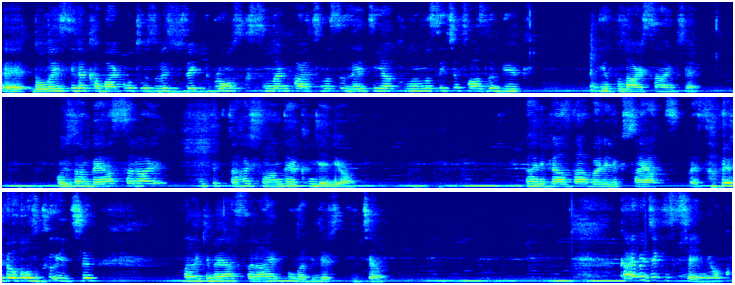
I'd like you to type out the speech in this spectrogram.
Ee, dolayısıyla kabartma tozu ve sürekli bronz kısımların parlatılması, zeytinyağı kullanılması için fazla büyük yapılar sanki. O yüzden Beyaz Saray bir tık daha şu anda yakın geliyor. Hani biraz daha böyle lüks hayat vesaire olduğu için sanki Beyaz Saray olabilir diyeceğim. Kaybedecek hiçbir şeyim yok.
